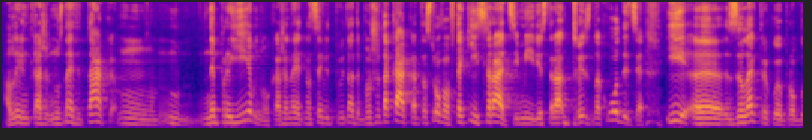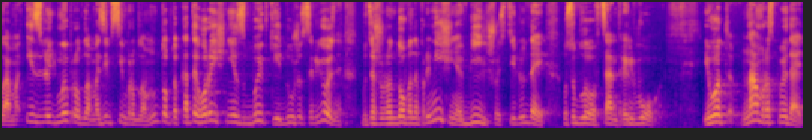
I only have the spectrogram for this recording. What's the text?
Але він каже: ну знаєте, так ну, неприємно, каже, навіть на це відповідати, бо що така катастрофа в такій сраці мій ресторан той знаходиться, і е, з електрикою проблема, і з людьми проблема, зі всім проблема. Ну тобто категоричні збитки і дуже серйозні, бо це ж орендоване приміщення в більшості людей, особливо в центрі Львова. І от нам розповідають,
